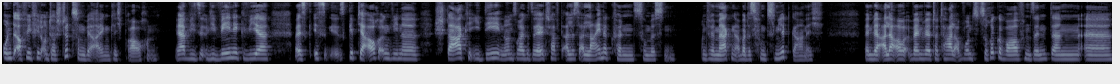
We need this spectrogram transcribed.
Und auch wie viel Unterstützung wir eigentlich brauchen. Ja, wie, wie wenig wir, es, es, es gibt ja auch irgendwie eine starke Idee in unserer Gesellschaft, alles alleine können zu müssen. Und wir merken aber, das funktioniert gar nicht. Wenn wir alle, wenn wir total auf uns zurückgeworfen sind, dann äh,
